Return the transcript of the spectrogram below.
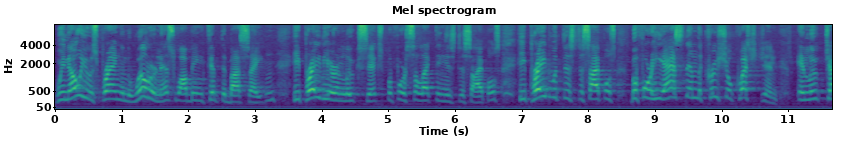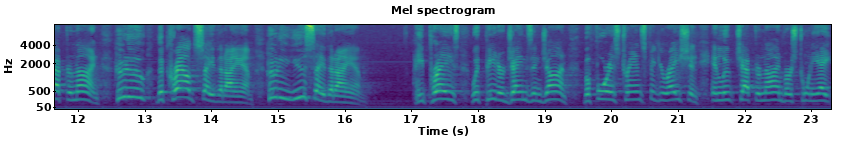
We know he was praying in the wilderness while being tempted by Satan. He prayed here in Luke 6 before selecting his disciples. He prayed with his disciples before he asked them the crucial question in Luke chapter 9 Who do the crowd say that I am? Who do you say that I am? He prays with Peter, James, and John before his transfiguration in Luke chapter 9, verse 28.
